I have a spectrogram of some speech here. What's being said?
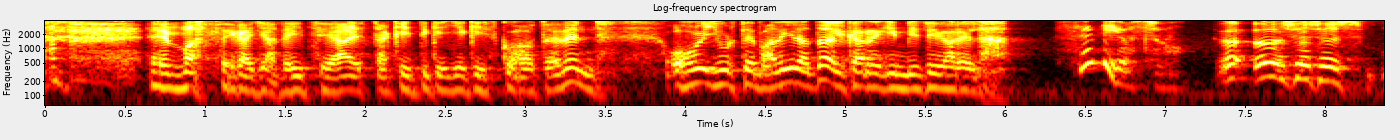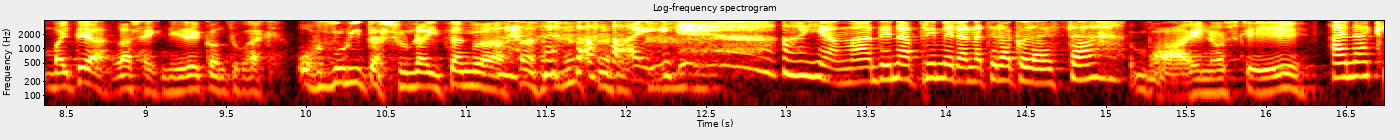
Emazte gaia deitzea ez dakit gehiagizkoa ote den. Hogei urte badira eta elkarrekin bizi garela. Ze diozu? Ez, ez, ez, maitea, lasai nire kontuak. Urduritasuna izango da. ai, ai ama, dena primeran aterako da, ez da? bai, noski. Anak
